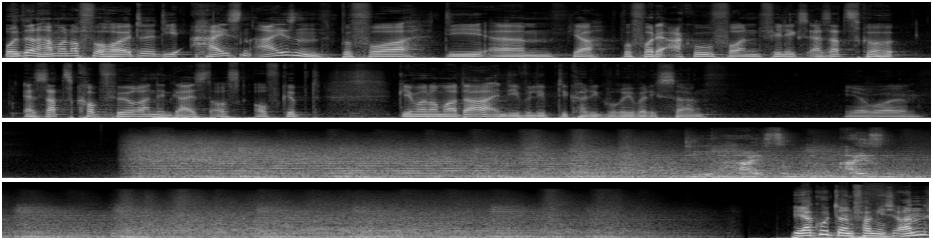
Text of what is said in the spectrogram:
Und dann haben wir noch für heute die heißen Eisen, bevor die, ähm, ja, bevor der Akku von Felix Ersatzko Ersatzkopfhörern den Geist aus aufgibt, gehen wir nochmal da in die beliebte Kategorie, würde ich sagen. Jawohl. Die heißen Eisen. Ja gut, dann fange ich an.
